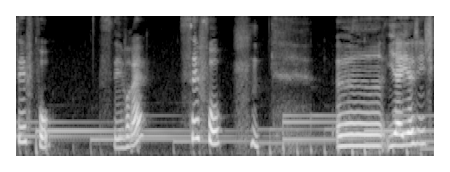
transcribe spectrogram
C'est faux. C'est vrai. C'est faux. uh, e aí a gente,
